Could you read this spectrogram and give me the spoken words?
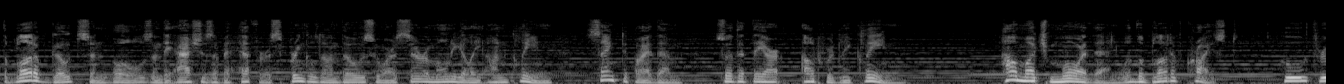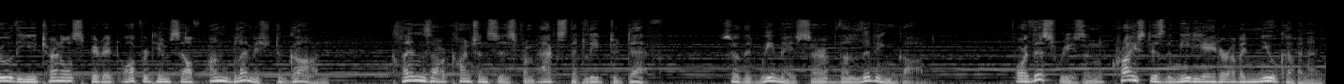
The blood of goats and bulls and the ashes of a heifer sprinkled on those who are ceremonially unclean sanctify them so that they are outwardly clean. How much more then will the blood of Christ, who through the eternal Spirit offered himself unblemished to God, cleanse our consciences from acts that lead to death, so that we may serve the living God. For this reason Christ is the mediator of a new covenant,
